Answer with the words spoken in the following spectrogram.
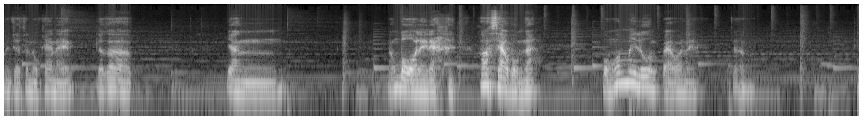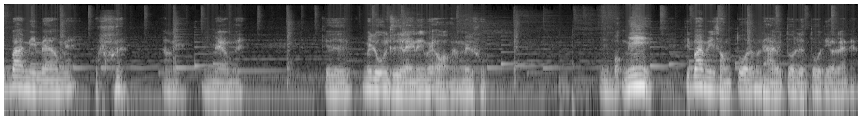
มันจะสนุกแค่ไหน แล้วก็อย่าง น้องโบอะไรเนี่ยเขาแซวผมนะ ผมก็ไม่รู้มันแปลว่าอะไรที่บ้านมีแมวไหมอะไรมีแมวไหมคือไม่รู้มันคืออะไรนึกไม่ออกนะไม่รู้มีบอกมีที่บ้านมีสองตัวแล้วมันหายไปตัวเหลือตัวเดียวแล้วเนี่ย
